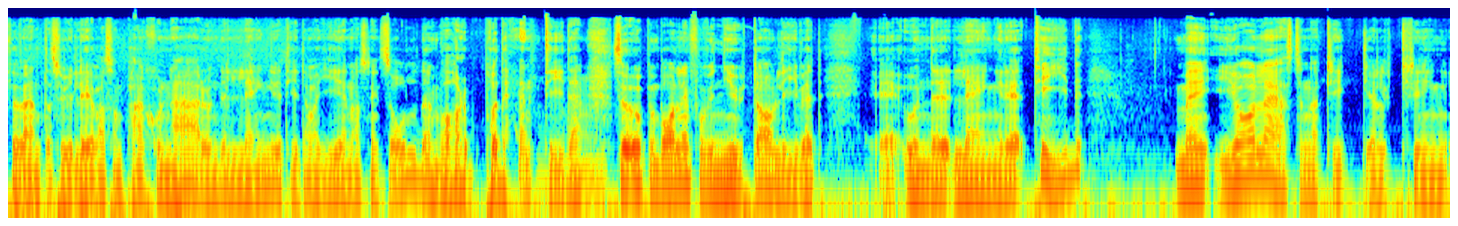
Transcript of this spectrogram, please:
förväntas vi leva som pensionär under längre tid än vad genomsnittsåldern var på den tiden. Mm. Så uppenbarligen får vi njuta av livet eh, under längre tid. Men jag läste en artikel kring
